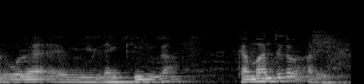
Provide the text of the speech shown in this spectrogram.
അതുപോലെ ലൈക്ക് ചെയ്യുക കമന്റുകൾ അറിയിക്കുക.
